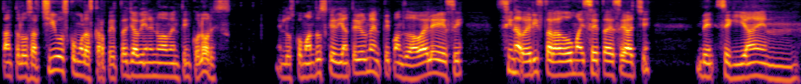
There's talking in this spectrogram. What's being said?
tanto los archivos como las carpetas ya vienen nuevamente en colores. En los comandos que di anteriormente cuando daba ls sin haber instalado OMyZSH seguía en,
